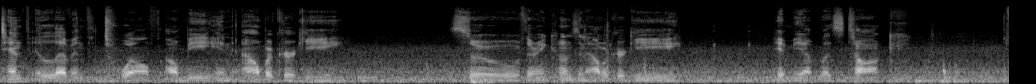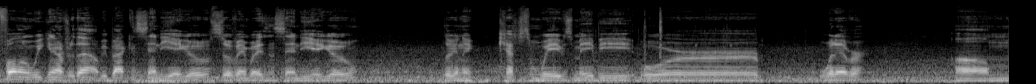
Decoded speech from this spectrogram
10th, 11th, 12th, I'll be in Albuquerque. So if there any cones in Albuquerque, hit me up. Let's talk. The following weekend after that, I'll be back in San Diego. So if anybody's in San Diego, looking to catch some waves, maybe or whatever. Um,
